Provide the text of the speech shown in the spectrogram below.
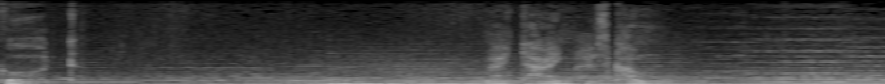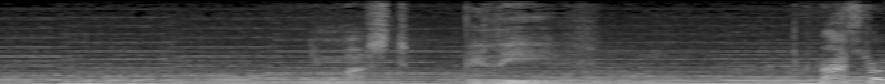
Good. My time has come. You must believe. Master!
